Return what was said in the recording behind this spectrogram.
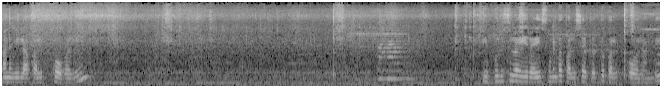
మనం ఇలా కలుపుకోవాలి. ఈ పులుసులో ఈ రైస్ అంతా కలిసేటట్టు కలుపుకోవాలండి.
